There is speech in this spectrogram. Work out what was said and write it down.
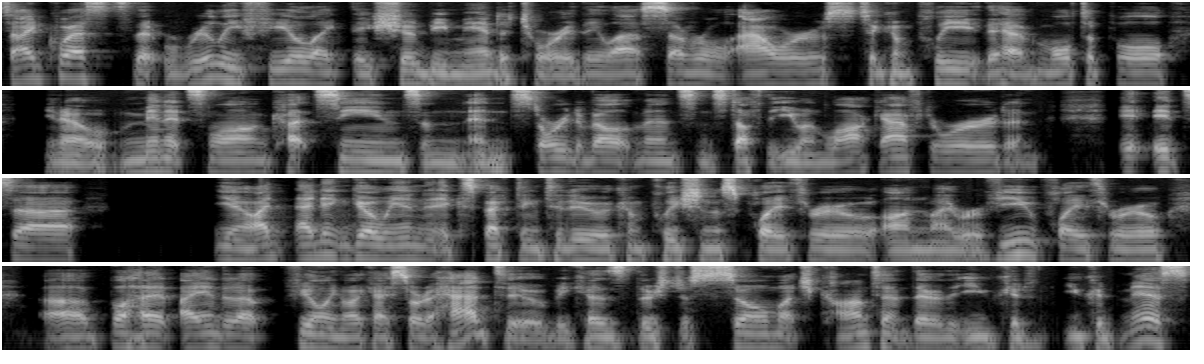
side quests that really feel like they should be mandatory. They last several hours to complete. They have multiple you know minutes long cutscenes and and story developments and stuff that you unlock afterward and it, it's uh you know I, I didn't go in expecting to do a completionist playthrough on my review playthrough uh, but i ended up feeling like i sort of had to because there's just so much content there that you could you could miss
